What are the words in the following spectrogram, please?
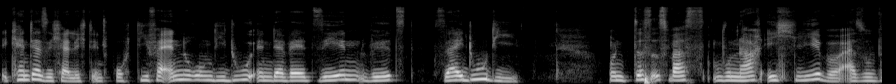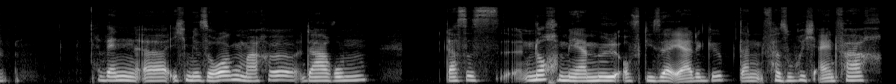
ihr kennt ja sicherlich den Spruch, die Veränderung, die du in der Welt sehen willst, sei du die. Und das ist was, wonach ich lebe. Also wenn äh, ich mir Sorgen mache darum, dass es noch mehr Müll auf dieser Erde gibt, dann versuche ich einfach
